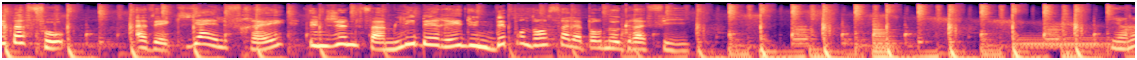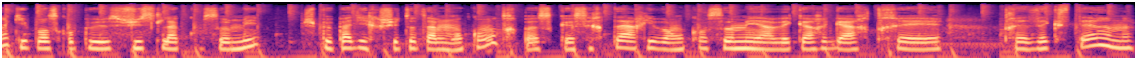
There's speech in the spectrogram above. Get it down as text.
C'est pas faux. Avec Yael Frey, une jeune femme libérée d'une dépendance à la pornographie. Il y en a qui pensent qu'on peut juste la consommer. Je peux pas dire que je suis totalement contre parce que certains arrivent à en consommer avec un regard très, très externe.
